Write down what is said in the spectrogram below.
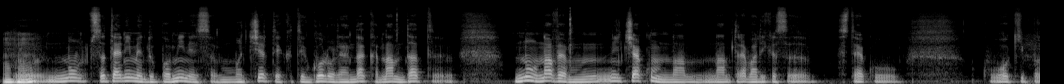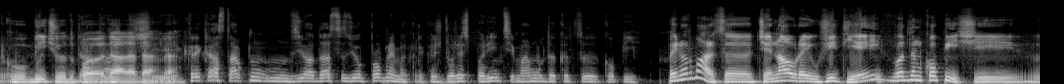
Mhm. Uh-huh. Nu stătea nimeni după mine să mă certe câte goluri am dat, că n-am dat. Uh, Nu, n-aveam, nici acum n-am, n-am treaba, adică să stea cu, cu ochii pe... Cu biciul după- da, da, da, Și da. cred că asta acum, în ziua de astăzi, e o problemă. Cred că își doresc părinții mai mult decât uh, copiii. Păi normal, să, ce n-au reușit ei, văd în copii și uh,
